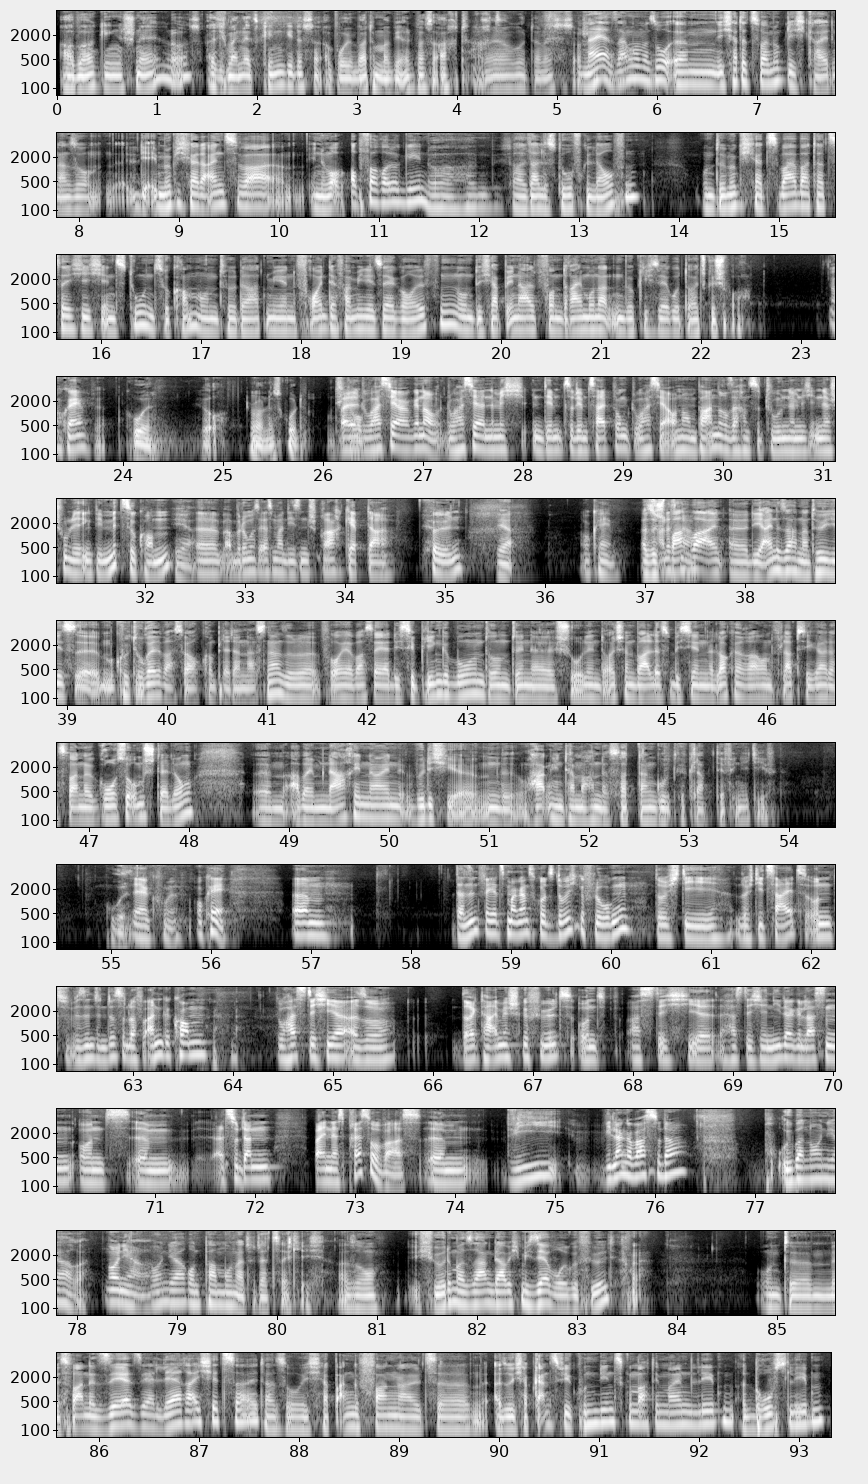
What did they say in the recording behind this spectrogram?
Aber ging es schnell, oder was? Also ich meine, als Kind geht das, obwohl, warte mal, wie alt warst du? Acht? Acht. Ja gut, dann ist es auch Naja, sagen wir mal so, ähm, ich hatte zwei Möglichkeiten. Also die Möglichkeit eins war, in eine Opferrolle gehen, da ist halt alles doof gelaufen. Und äh, Möglichkeit zwei war tatsächlich ins Tun zu kommen. Und äh, da hat mir ein Freund der Familie sehr geholfen und ich habe innerhalb von drei Monaten wirklich sehr gut Deutsch gesprochen. Okay. Cool. Ja. Ja, das ist gut. Und Weil glaub- du hast ja, genau, du hast ja nämlich in dem, zu dem Zeitpunkt, du hast ja auch noch ein paar andere Sachen zu tun, nämlich in der Schule irgendwie mitzukommen. Ja. Äh, aber du musst erstmal diesen Sprachgap da füllen. ja. Okay. Also Alles Sprache klar. war ein, äh, die eine Sache, natürlich ist ähm, kulturell war es ja auch komplett anders. Ne? Also vorher warst du ja Disziplin gewohnt und in der Schule in Deutschland war alles ein bisschen lockerer und flapsiger. Das war eine große Umstellung. Ähm, aber im Nachhinein würde ich äh, einen Haken hintermachen, das hat dann gut geklappt, definitiv. Cool. Sehr cool. Okay. Ähm, dann sind wir jetzt mal ganz kurz durchgeflogen durch die, durch die Zeit und wir sind in Düsseldorf angekommen. Du hast dich hier also direkt heimisch gefühlt und hast dich hier, hast dich hier niedergelassen. Und ähm, als du dann bei Nespresso warst, ähm, wie, wie lange warst du da? Über neun Jahre. Neun Jahre. Neun Jahre und ein paar Monate tatsächlich. Also ich würde mal sagen, da habe ich mich sehr wohl gefühlt. Und ähm, es war eine sehr, sehr lehrreiche Zeit. Also ich habe angefangen als, äh, also ich habe ganz viel Kundendienst gemacht in meinem Leben, also Berufsleben.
